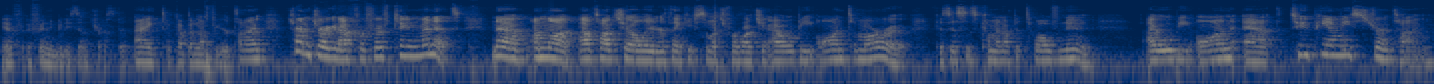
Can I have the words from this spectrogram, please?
if, if anybody's interested. I took up enough of your time I'm trying to drag it out for 15 minutes. No, I'm not. I'll talk to y'all later. Thank you so much for watching. I will be on tomorrow because this is coming up at 12 noon. I will be on at 2 p.m. Eastern Time.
